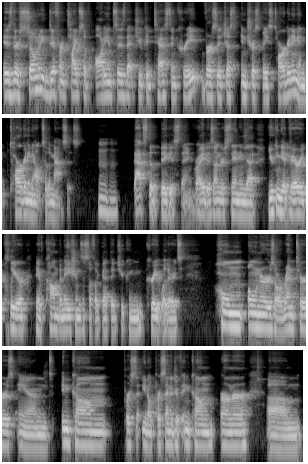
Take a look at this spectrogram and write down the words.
is there's so many different types of audiences that you can test and create versus just interest based targeting and targeting out to the masses. Mm-hmm. That's the biggest thing, right? Is understanding that you can get very clear. They have combinations and stuff like that that you can create, whether it's home owners or renters and income percent, you know, percentage of income earner. Um,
